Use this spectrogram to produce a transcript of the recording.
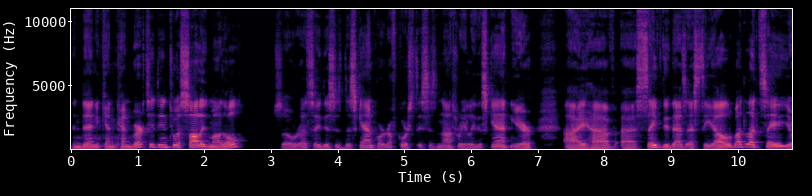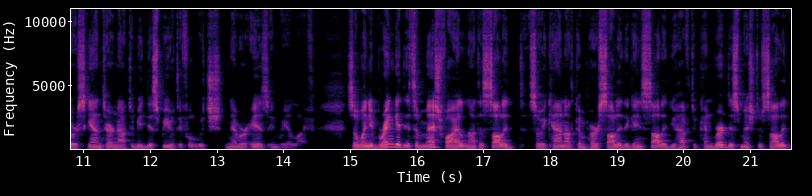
And then you can convert it into a solid model. So let's say this is the scan part. Of course, this is not really the scan here. I have uh, saved it as STL, but let's say your scan turned out to be this beautiful, which never is in real life. So when you bring it, it's a mesh file, not a solid. So you cannot compare solid against solid. You have to convert this mesh to solid.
